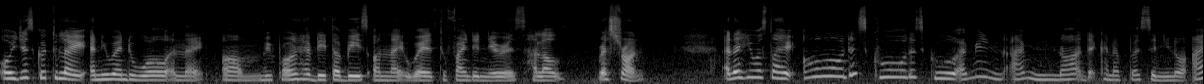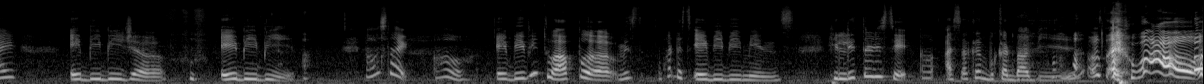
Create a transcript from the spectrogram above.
oh, you just go to like anywhere in the world and like um we probably have database on like where to find the nearest halal restaurant. And then he was like, oh, that's cool, that's cool. I mean, I'm not that kind of person, you know. I ABB je. ABB. I was like, oh, ABB tu apa? Means, what does ABB means? He literally said, oh, asalkan bukan babi. I was like, wow!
